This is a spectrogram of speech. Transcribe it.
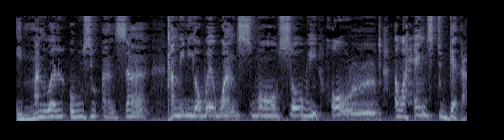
Emmanuel Owusu Ansah, coming your way once more. So we hold our hands together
